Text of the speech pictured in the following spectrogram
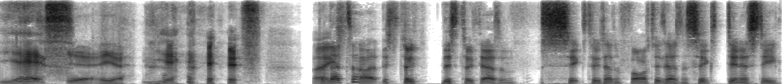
Yes. Yeah, yeah. Yes. But that's uh, this two this two thousand six, two thousand five, two thousand six dynasty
